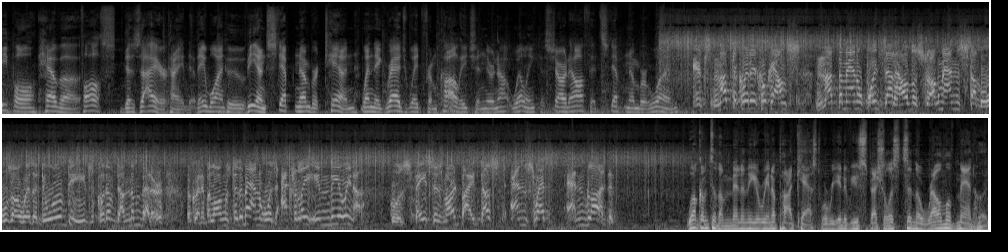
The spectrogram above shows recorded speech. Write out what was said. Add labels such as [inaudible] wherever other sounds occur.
People have a false desire, kind of. They want to be in step number 10 when they graduate from college, and they're not willing to start off at step number one. It's not the critic who counts, not the man who points out how the strong man stumbles or where the doer of deeds could have done them better. The credit belongs to the man who was actually in the arena, whose face is marked by dust and sweat and blood. Welcome to the Men in the Arena podcast, where we interview specialists in the realm of manhood.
